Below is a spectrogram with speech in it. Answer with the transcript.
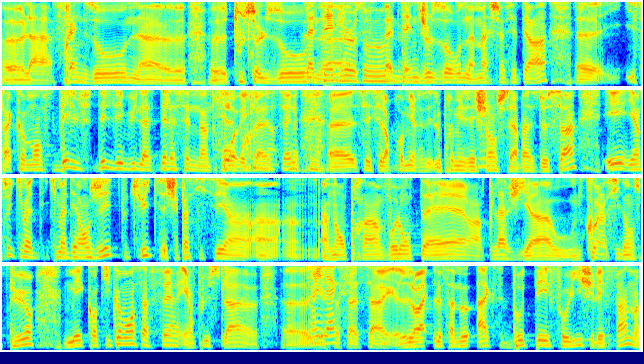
euh, la friend zone, la euh, euh, tout seul zone, La danger zone. la danger zone, la machin, etc. Euh, ça commence dès le, dès le début de la, dès la scène d'intro avec première- la c'est scène. Euh, c'est c'est leur premier le premier échange, c'est à base de ça. Et il y a un truc qui m'a qui m'a dérangé tout de suite. Je sais pas si c'est un, un, un emprunt volontaire, un plagiat ou une coïncidence pure, mais quand il commence à faire et en plus là, euh, euh, il y a ça, L'axe. ça, ça- le, le fameux axe beauté folie chez les femmes,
